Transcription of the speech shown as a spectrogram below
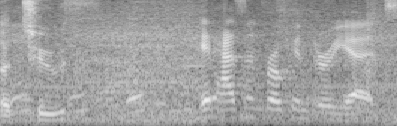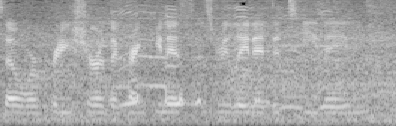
a tooth. It hasn't broken through yet, so we're pretty sure the crankiness is related to teething.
